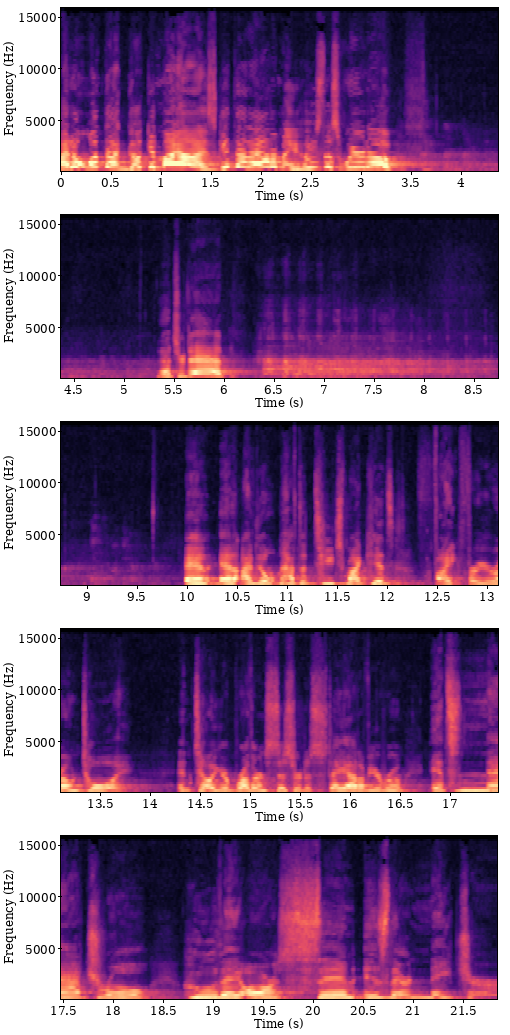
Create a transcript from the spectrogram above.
I don't want that gook in my eyes. Get that out of me. Who's this weirdo? That's your dad. and, and I don't have to teach my kids fight for your own toy and tell your brother and sister to stay out of your room. It's natural who they are. Sin is their nature,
